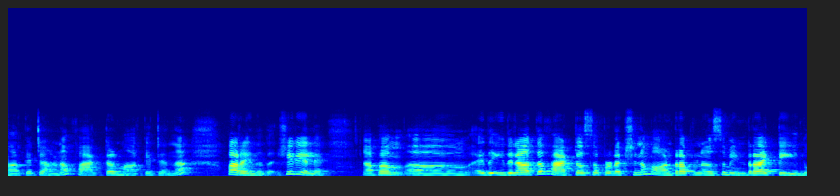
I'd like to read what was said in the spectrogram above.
മാർക്കറ്റാണ് ഫാക്ടർ മാർക്കറ്റ് എന്ന് പറയുന്നത്. ശരിയല്ലേ? അപ്പം ഇത് ഇതിനകത്ത് ഫാക്ടേഴ്സ് ഓഫ് പ്രൊഡക്ഷനും ഓൺട്രപ്രണേഴ്സും ഇൻട്രാക്ട് ചെയ്യുന്നു.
